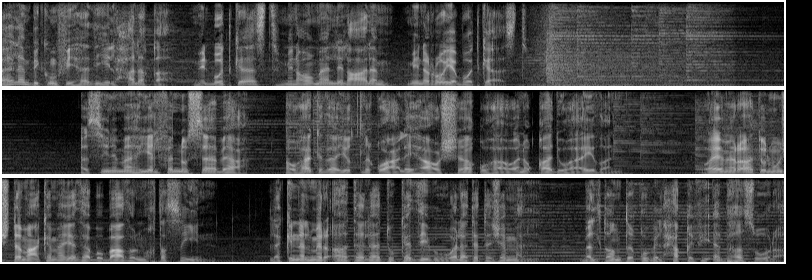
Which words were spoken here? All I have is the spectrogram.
أهلا بكم في هذه الحلقة من بودكاست من عمان للعالم من الرؤيا بودكاست. السينما هي الفن السابع أو هكذا يطلق عليها عشاقها ونقادها أيضا. وهي مرآة المجتمع كما يذهب بعض المختصين. لكن المرآة لا تكذب ولا تتجمل بل تنطق بالحق في أبهى صورة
